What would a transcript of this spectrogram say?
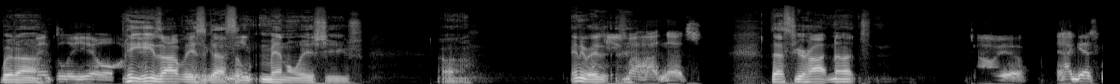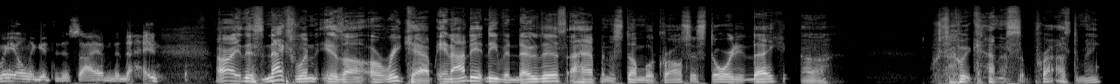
but uh, mentally ill. he, he's obviously got some mental issues. Uh, anyway, He's my hot nuts. that's your hot nuts. Oh yeah, and I guess we only get to decide them tonight. All right, this next one is a, a recap, and I didn't even know this. I happened to stumble across this story today, uh, so it kind of surprised me.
